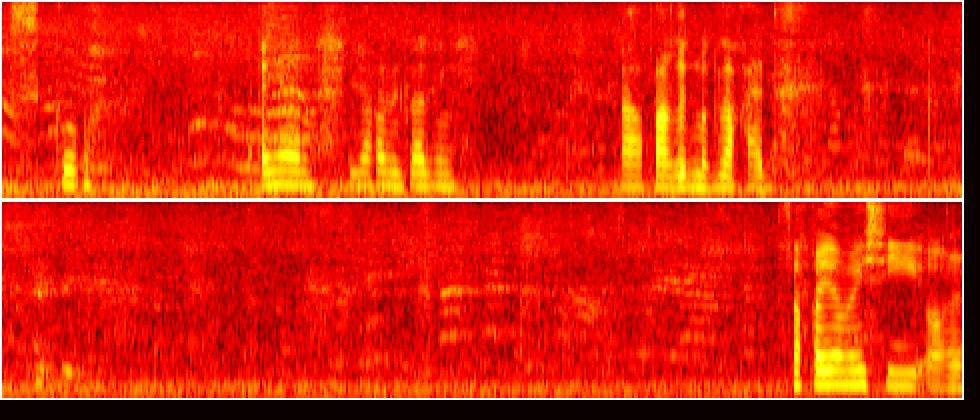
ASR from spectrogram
Diyos ko. Ayan, diyan kami galing. Nakapagod maglakad. Sa kaya may CR?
